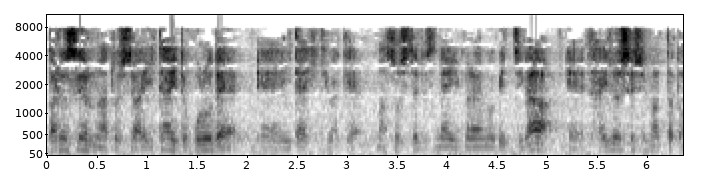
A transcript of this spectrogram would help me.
バルセロナとしては痛いところで、えー、痛い引き分け、まあ、そしてですね、イブライモビッチが、えー、退場してしまったと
